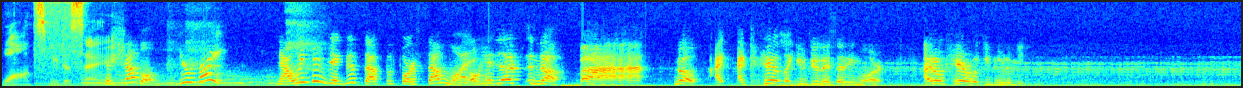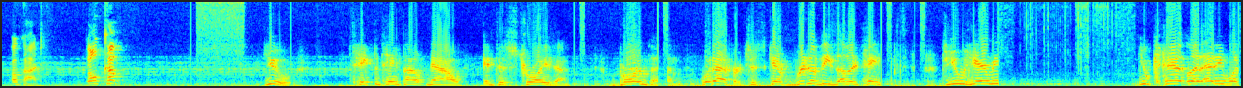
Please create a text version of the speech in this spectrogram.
wants me to say. The say. shovel. You're right. Now we can dig this up before someone. Okay, that's enough. Bah. No, I, I can't let you do this anymore. I don't care what you do to me. Oh god. Don't come. You, take the tape out now and destroy them. Burn them. Whatever. Just get rid of these other tapes. Do you hear me? You can't let anyone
